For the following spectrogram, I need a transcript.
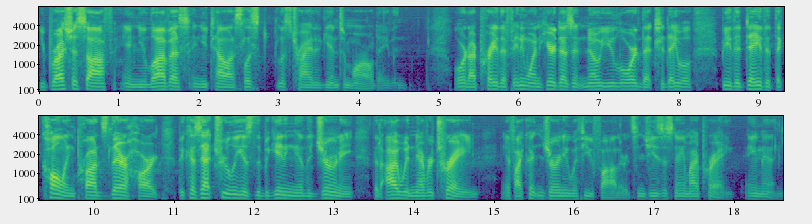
you brush us off, and you love us, and you tell us, let's, let's try it again tomorrow, David. Lord, I pray that if anyone here doesn't know you, Lord, that today will be the day that the calling prods their heart, because that truly is the beginning of the journey that I would never trade if I couldn't journey with you, Father. It's in Jesus' name I pray. Amen.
